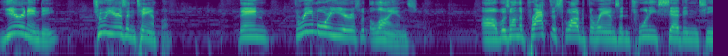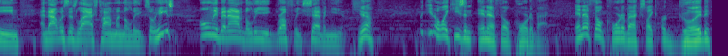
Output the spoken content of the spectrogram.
year in Indy, two years in Tampa, then three more years with the Lions. Uh, was on the practice squad with the Rams in 2017, and that was his last time in the league. So he's only been out of the league roughly seven years. Yeah. But you know, like he's an NFL quarterback. NFL quarterbacks like are good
